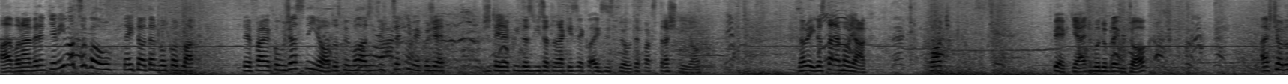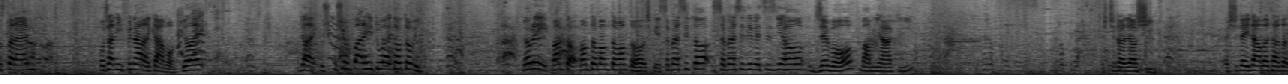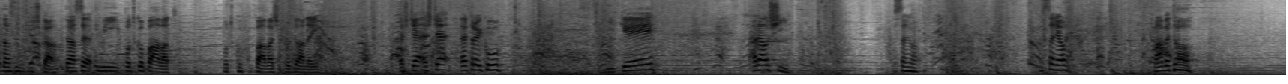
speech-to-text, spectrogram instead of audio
Ale ona evidentně ví co go, tady ten vlkodlak. To je fakt jako úžasný, no, to jsme mohla říct už předtím, jakože, že tady takovýhle zvířata taky jako existují, to je fakt strašný, no. Dobrý, dostaneme ho nějak. Pojď. Pěkně, to byl dobrý útok. A ještě ho dostanem. Pořádný finále, kámo. Dělej. Dělej, už, už jenom pár hitů a je to hotový. Dobrý, mám to, mám to, mám to, mám to, hočky. Seber si to, seber si ty věci z něho, dřevo, mám nějaký. Ještě další. Ještě tady dáme ta, ta, ta zrubička, která se umí podkopávat. Podkopávač podělaný. Ještě, ještě, E3. Díky. A další. Dostaň ho. Dostaň ho. Máme to.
